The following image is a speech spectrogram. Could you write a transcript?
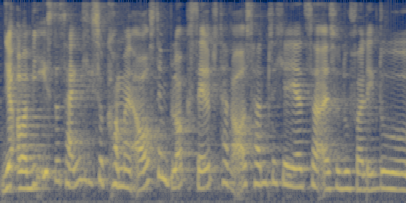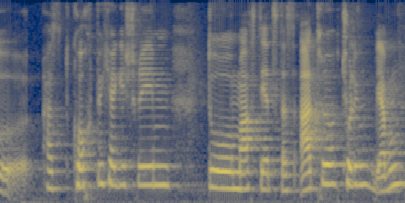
Ja, aber wie ist das eigentlich so kommen aus dem Blog selbst heraus? Haben sich ja jetzt, also du, du hast Kochbücher geschrieben, du machst jetzt das Atrio, Entschuldigung, Werbung,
